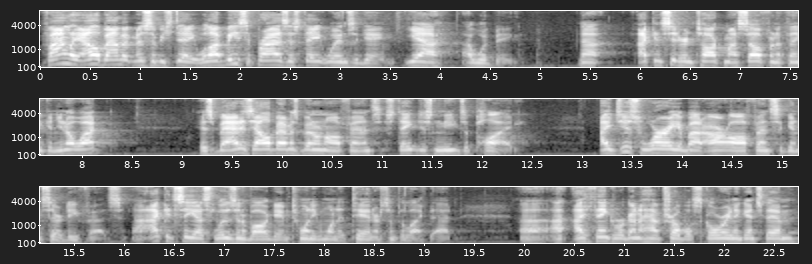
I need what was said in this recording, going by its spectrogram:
Finally, Alabama at Mississippi State. Will I be surprised if State wins the game? Yeah, I would be. Now, I can sit here and talk myself into thinking, you know what? As bad as Alabama's been on offense, State just needs a play. I just worry about our offense against their defense. I could see us losing a ball game 21 to 10 or something like that. Uh, I, I, think we're going to have trouble scoring against them.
